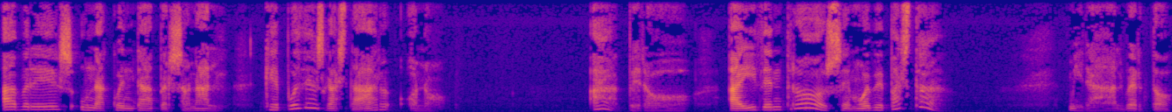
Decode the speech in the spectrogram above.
abres una cuenta personal que puedes gastar o no. Ah, pero ahí dentro se mueve pasta. Mira, Alberto,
